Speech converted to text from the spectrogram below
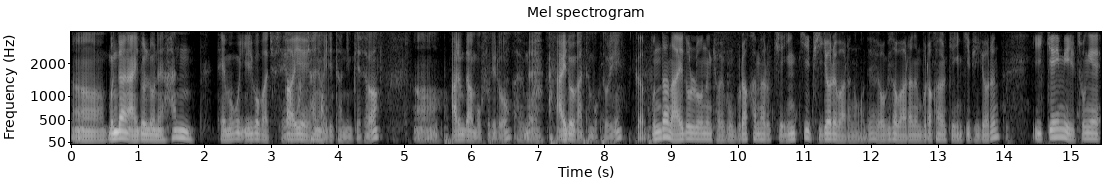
어, 문단 아이돌론의 한 대목을 읽어봐 주세요. 아, 예. 박찬용 에디터님께서 어, 아름다운 목소리로 아이고. 네, 아이돌 같은 목소리. 그러니까 문단 아이돌론은 결국 무라카미 하루키의 인기 비결을 말하는 건데요. 여기서 말하는 무라카미 하루키의 인기 비결은 이 게임이 일종의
